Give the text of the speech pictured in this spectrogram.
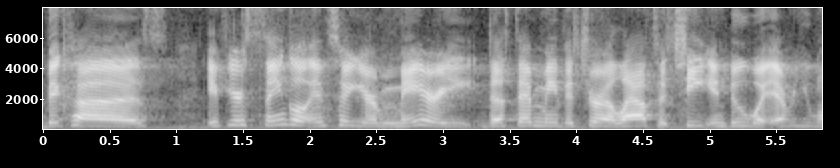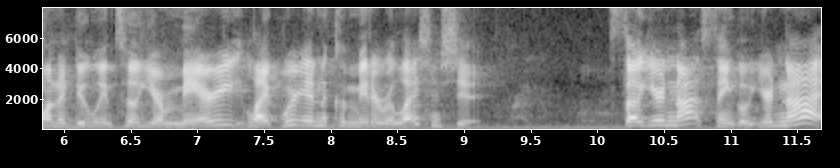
Because if you're single until you're married, does that mean that you're allowed to cheat and do whatever you want to do until you're married? Like we're in a committed relationship. So you're not single. You're not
